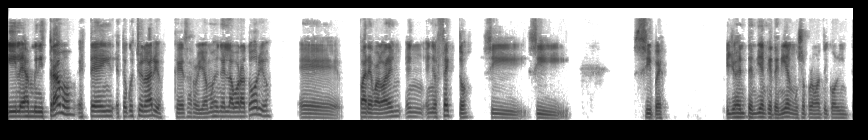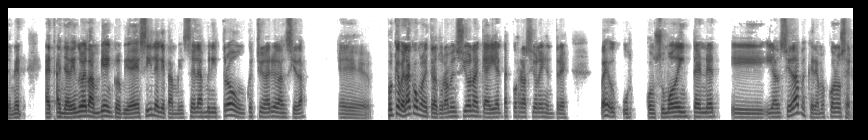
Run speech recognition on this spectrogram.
Y les administramos este, este cuestionario que desarrollamos en el laboratorio para evaluar en, en, efecto si, si, si pues, ellos entendían que tenían uso problemático de Internet. Añadiéndole también, que olvidé decirle que también se le administró un cuestionario de ansiedad. Eh, porque, ¿verdad? Como la literatura menciona que hay altas correlaciones entre pues, consumo de Internet y, ansiedad, pues queríamos conocer,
